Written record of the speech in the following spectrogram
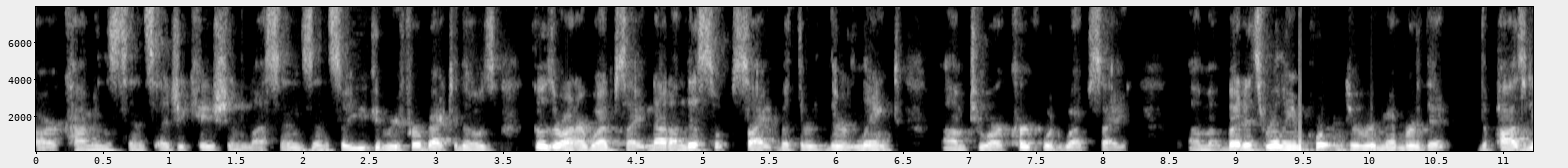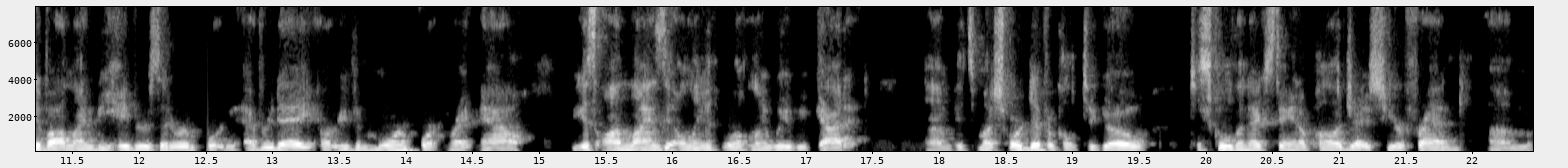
our common sense education lessons. And so you could refer back to those. Those are on our website, not on this site, but they're, they're linked um, to our Kirkwood website. Um, but it's really important to remember that the positive online behaviors that are important every day are even more important right now because online is the only, only way we've got it. Um, it's much more difficult to go to school the next day and apologize to your friend um,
